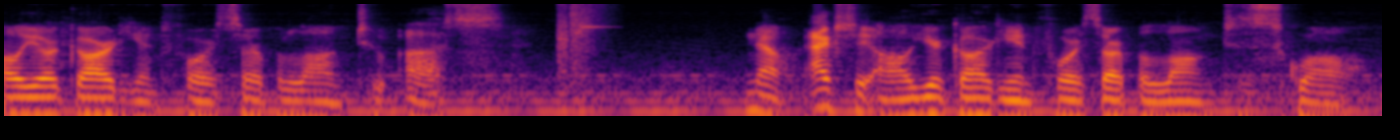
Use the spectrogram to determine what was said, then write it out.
All your Guardian Force are belong to us. No, actually, all your Guardian Force are belong to Squall.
